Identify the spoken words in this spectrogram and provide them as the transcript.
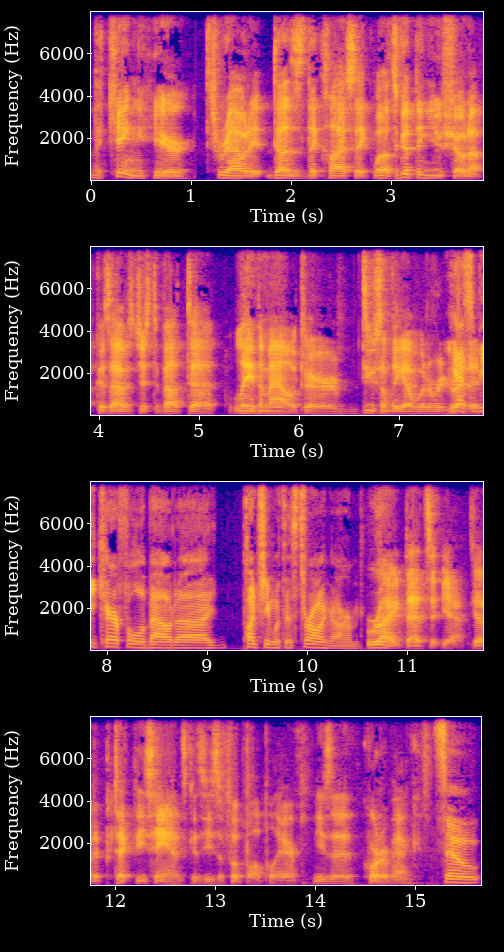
The king here throughout it does the classic. Well, it's a good thing you showed up because I was just about to lay them out or do something I would have regretted. He has to be careful about uh, punching with his throwing arm. right, that's it. Yeah, You got to protect these hands because he's a football player. He's a quarterback. So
